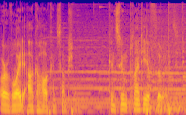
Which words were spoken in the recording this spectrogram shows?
or avoid alcohol consumption. Consume plenty of fluids.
